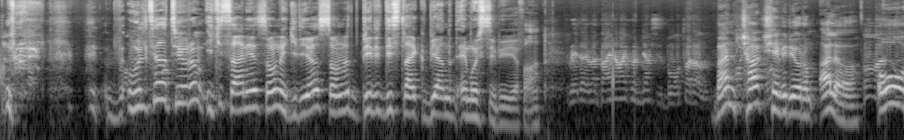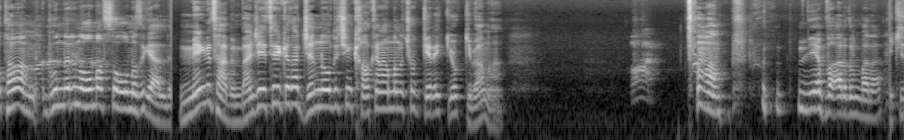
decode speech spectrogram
ulti atıyorum 2 saniye sonra gidiyor sonra biri dislike bir anda emojisi büyüyor falan. Beyler ben Dynamite oynayacağım siz boltar alın. Ben çark çeviriyorum. Alo. Oo tamam. Bunların olmazsa olmazı geldi. Magnet abim bence yeteri kadar canın olduğu için kalkan almana çok gerek yok gibi ama. Var. Tamam. Niye bağırdın bana? İki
